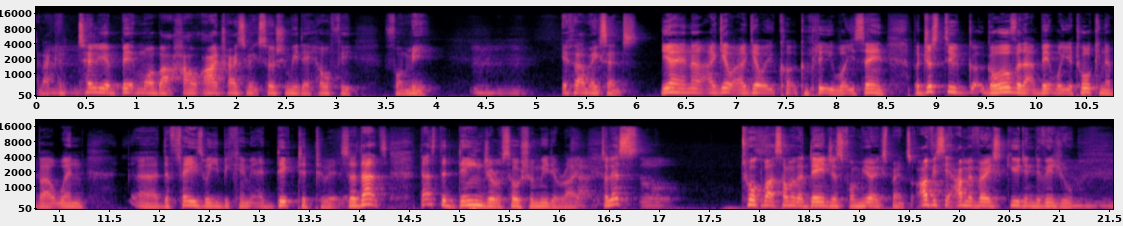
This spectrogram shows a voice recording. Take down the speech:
And I can tell you a bit more about how I try to make social media healthy for me, Mm. if that makes sense. Yeah, no, I get, I get what you, completely what you're saying. But just to go over that bit, what you're talking about, when uh, the phase where you became addicted to it. So that's that's the danger of social media, right? So let's So, talk about some of the dangers from your experience. Obviously, I'm a very skewed individual. Mm-hmm.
